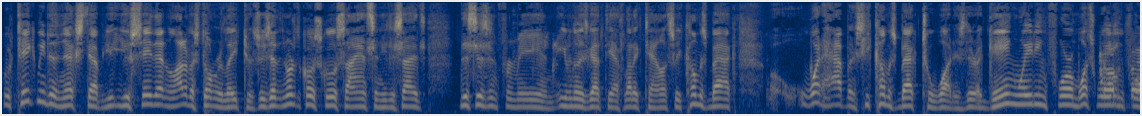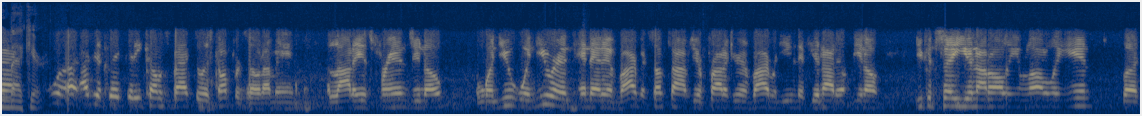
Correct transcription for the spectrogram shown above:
Well, take me to the next step. You you say that, and a lot of us don't relate to it. So he's at the North Dakota School of Science, and he decides this isn't for me. And even though he's got the athletic talent, so he comes back. What happens? He comes back to what? Is there a gang waiting for him? What's waiting Comes for him back here? Well, I, I just think that he comes back to his comfort zone. I mean, a lot of his friends, you know, when you when you're in in that environment, sometimes you're a product of your environment. Even if you're not, you know, you can say you're not all even all the way in, but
